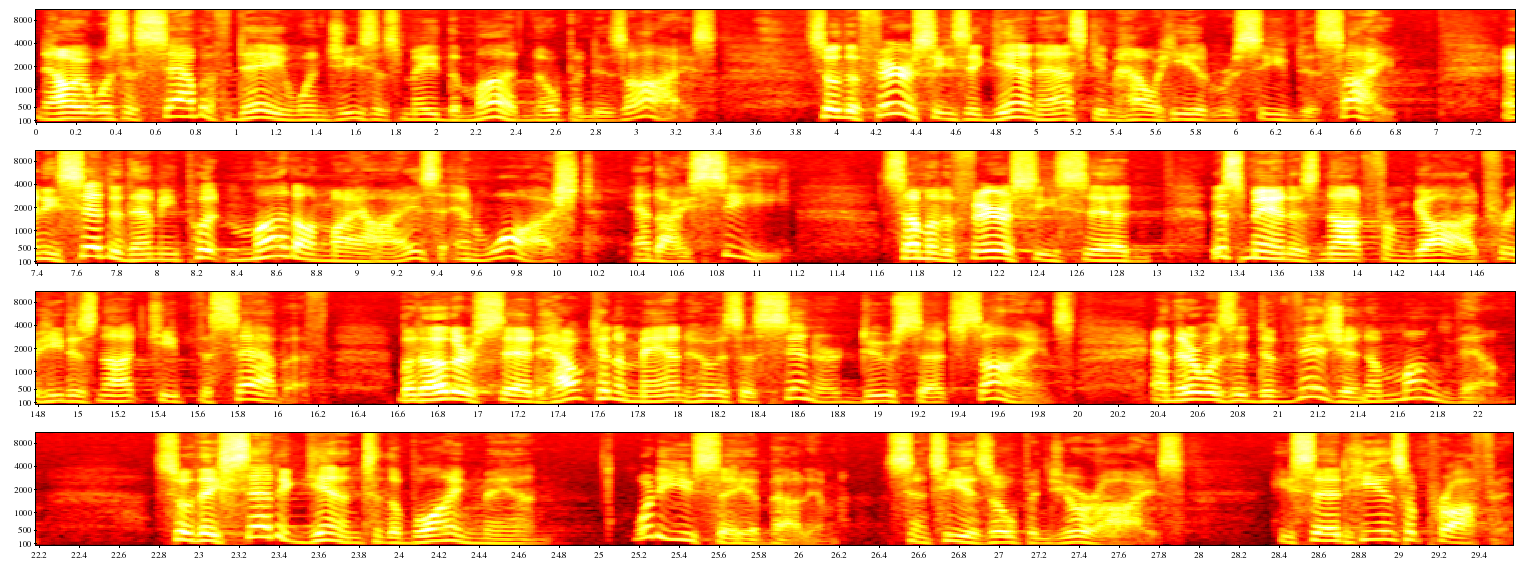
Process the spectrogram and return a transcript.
Now it was a Sabbath day when Jesus made the mud and opened his eyes. So the Pharisees again asked him how he had received his sight. And he said to them, He put mud on my eyes and washed, and I see. Some of the Pharisees said, This man is not from God, for he does not keep the Sabbath. But others said, How can a man who is a sinner do such signs? And there was a division among them. So they said again to the blind man, What do you say about him, since he has opened your eyes? He said, He is a prophet.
